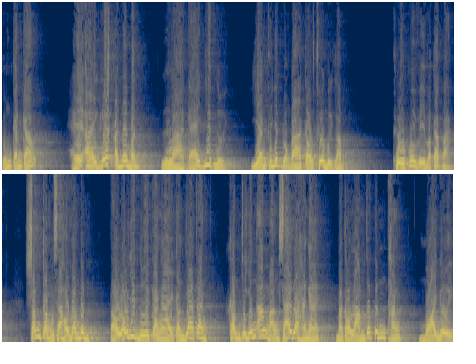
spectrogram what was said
cũng cảnh cáo, hễ ai ghét anh em mình là kẻ giết người. Gian thứ nhất đoạn 3 câu thứ 15 thưa quý vị và các bạn, sống trong một xã hội văn minh, tội lỗi giết người càng ngày càng gia tăng không chỉ những án mạng xảy ra hàng ngày, mà còn làm cho tinh thần mọi người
